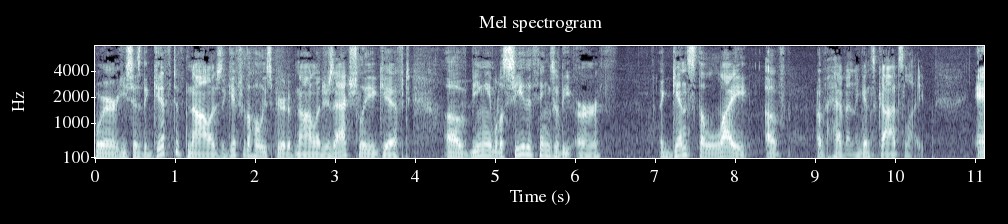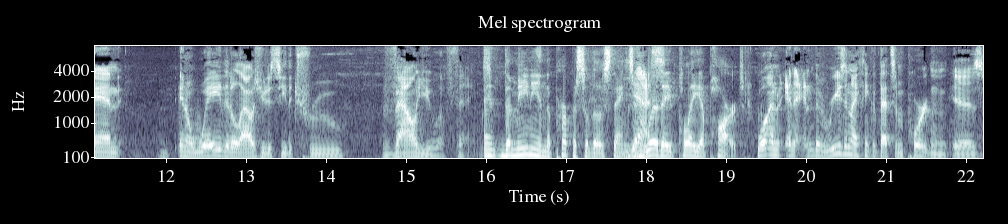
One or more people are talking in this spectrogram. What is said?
where he says the gift of knowledge, the gift of the Holy Spirit of knowledge, is actually a gift of being able to see the things of the earth against the light of of heaven, against God's light, and in a way that allows you to see the true value of things. and the meaning and the purpose of those things Yes. and where they play a part. Well, and, and and the reason I think that that's important is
